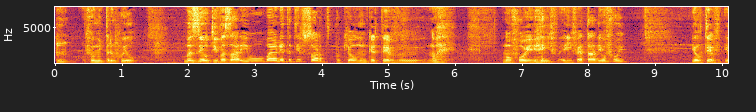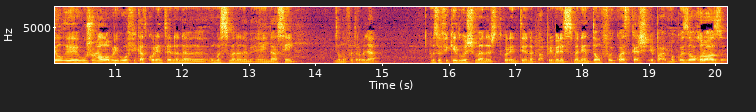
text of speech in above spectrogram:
foi muito tranquilo. Mas eu tive azar e o Baioneta teve sorte, porque ele nunca teve, não, é, não foi infectado e eu fui. Ele teve, ele, eh, o jornal obrigou a ficar de quarentena na, uma semana ainda assim. Ele não foi trabalhar. Mas eu fiquei duas semanas de quarentena. Pá, a primeira semana então foi quase que epá, uma coisa horrorosa.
